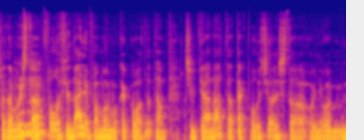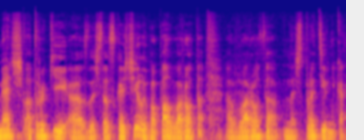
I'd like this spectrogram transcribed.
потому что в полуфинале, по-моему, какого-то там чемпионата так получилось, что у него мяч от руки, э, значит, отскочил и попал в ворота, в ворота, значит, противника.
